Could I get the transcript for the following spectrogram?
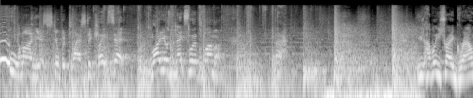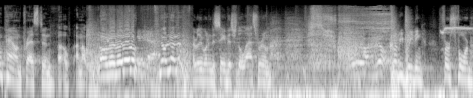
Ooh. Come on, you stupid plastic. Like I said, Mario's an excellent plumber. You, how about you try a ground pound, Preston? Uh-oh, I'm out. No, no, no, no, no. No, no, no. I really wanted to save this for the last room. Kirby breathing, first form. Oh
